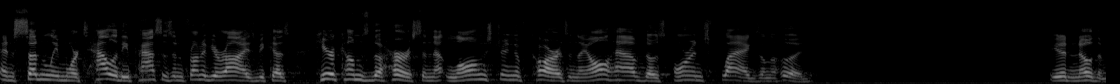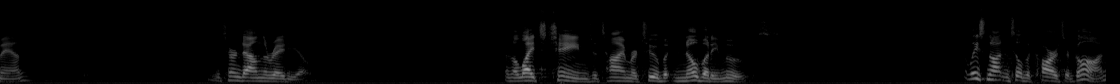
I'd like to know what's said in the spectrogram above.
and suddenly mortality passes in front of your eyes because here comes the hearse and that long string of cars and they all have those orange flags on the hood. You didn't know the man. You turn down the radio. And the lights change a time or two, but nobody moves. At least not until the cars are gone.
